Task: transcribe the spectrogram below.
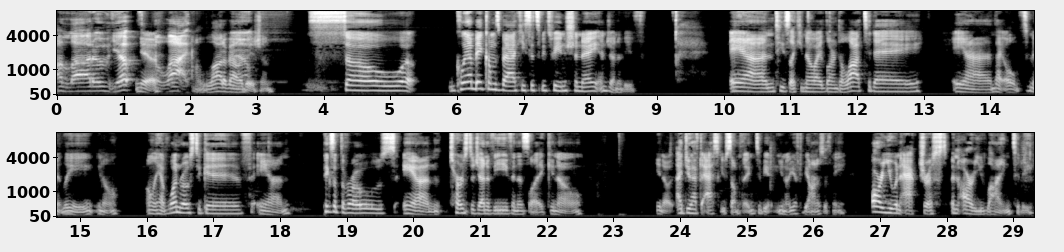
A lot of yep. Yeah. A lot. A lot of validation. So Clambake comes back. He sits between Shanae and Genevieve. And he's like, you know, I learned a lot today. And I ultimately, you know, only have one rose to give. And picks up the rose and turns to Genevieve and is like, you know, you know, I do have to ask you something to be, you know, you have to be honest with me. Are you an actress and are you lying to me?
